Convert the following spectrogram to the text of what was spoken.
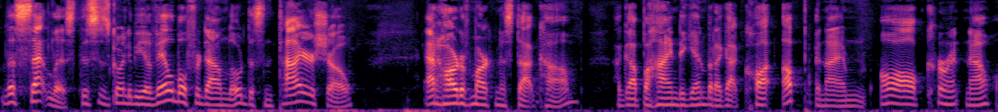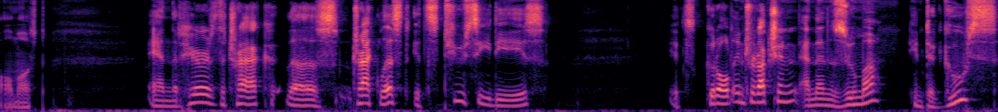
the set list. This is going to be available for download. This entire show at heartofmarkness.com. I got behind again, but I got caught up, and I am all current now, almost. And that here's the track, the track list. It's two CDs. It's good old introduction, and then Zooma into Goose,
